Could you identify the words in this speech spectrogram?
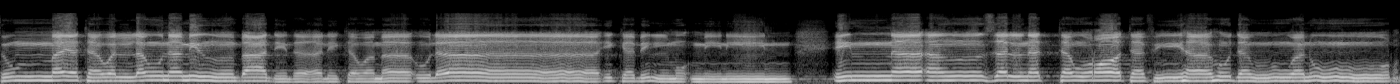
ثم يتولون من بعد ذلك وما أولئك بالمؤمنين. إنا أنزلنا التوراة فيها هدى ونور.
